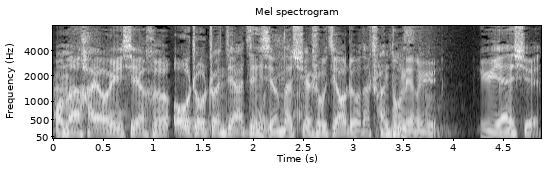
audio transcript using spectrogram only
我们还有一些和欧洲专家进行的学术交流的传统领域，语言学，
